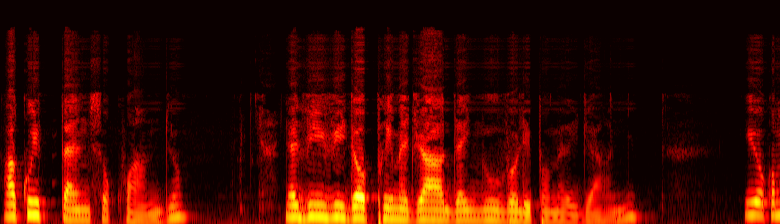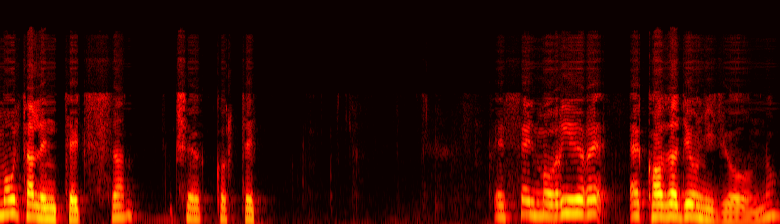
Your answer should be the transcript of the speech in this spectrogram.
A cui penso quando, nel vivido primeggiar dei nuvoli pomeridiani, io con molta lentezza cerco te e se il morire è cosa di ogni giorno,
